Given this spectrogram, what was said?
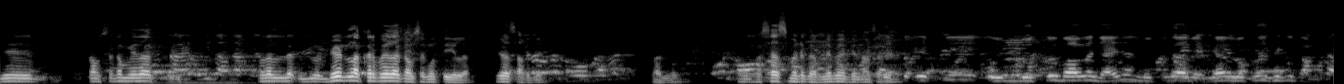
ਜੇ ਕਮ ਸੇ ਕਮ ਇਹਦਾ ਮਤਲਬ 1.5 ਲੱਖ ਰੁਪਏ ਦਾ ਕਮ ਸੇ ਕਮ ਤੇਲ ਜਿਹੜਾ ਸੜ ਗਿਆ। ਅਸੈਸਮੈਂਟ ਕਰਨੇ ਪਏ ਕਿੰਨਾ ਸੜਿਆ। ਲੁੱਕ ਬਾਲ ਨਾ ਜਾਏ ਜਾਂ ਲੁੱਕ ਦਾ ਵੇਖਿਆ ਲੁੱਕ ਦਾ ਇੱਥੇ ਕੀ ਕੰਮ ਆ?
